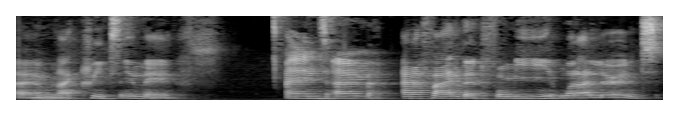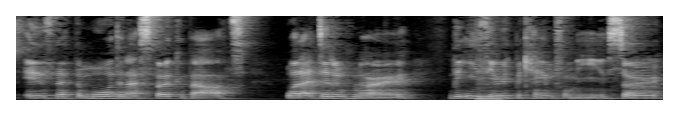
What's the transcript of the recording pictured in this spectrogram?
um, mm-hmm. like creeps in there. And um, and I find that for me, what I learned is that the more that I spoke about what I didn't know, the easier mm. it became for me. So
